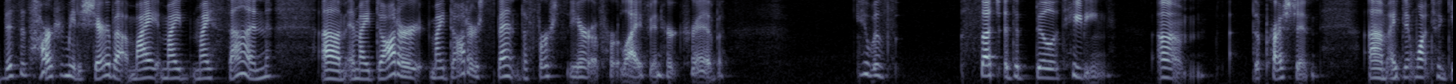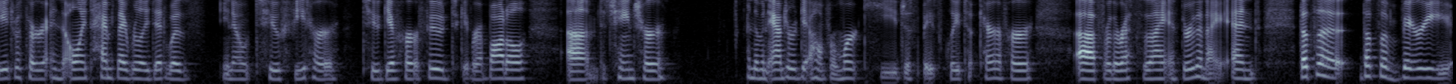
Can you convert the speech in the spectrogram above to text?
this is hard for me to share about. My my my son, um, and my daughter. My daughter spent the first year of her life in her crib. It was such a debilitating um, depression um, I didn't want to engage with her, and the only times I really did was, you know, to feed her, to give her food, to give her a bottle, um, to change her. And then when Andrew would get home from work, he just basically took care of her uh, for the rest of the night and through the night. And that's a that's a very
